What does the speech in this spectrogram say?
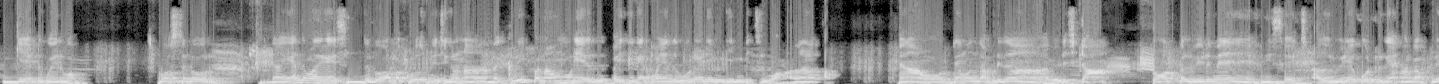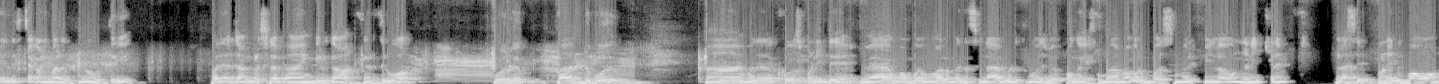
இங்கேயே எடுத்து போயிடுவோம். க்ளோஸ் த டோர் நான் ஏந்த மாதிரி இந்த டோர்ல க்ளோஸ் பண்ணி வச்சுக்கணும்னா அந்த க்ரீப்பை நம்ப முடியாது. பைத்தியக்கார பையன் அந்த ஒரே அடி வெடி வெடிச்சிருவான். அதனால தான். ஏன்னா அவன் ஒரு டைம் வந்து அப்படிதான் வெடிச்சிட்டான். டோட்டல் வீடுமே ஃபினிஷ் ஆயிடுச்சு. அது ஒரு வீடியோ போட்டிருக்கேன். அதுக்காக பிளேலிஸ்ட்டாக கண்டிப்பாக உங்களுக்கு தெரியும். பார்த்தீங்கன்னா ஜங்கிள்ஸில் ஸ்லாப் இங்கே இருக்கா எடுத்துருவோம். ஒரு பதினெட்டு போது க்ளோஸ் பண்ணிட்டு வேகமாக போய் முதல்ல போய் இந்த ஸ்லாப் எடுத்து போய் வைப்போங்க இப்போதான் பார்க்க ஒரு பஸ் மாதிரி ஃபீல் ஆகும்னு நினைக்கிறேன். எல்லாம் செட் பண்ணிட்டு போவோம்.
